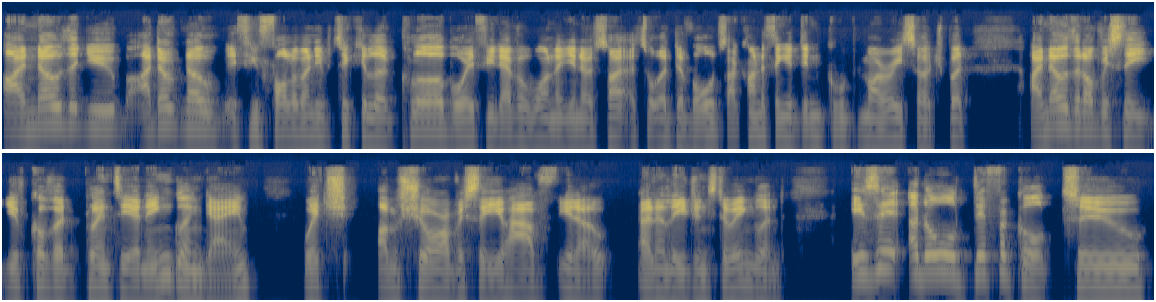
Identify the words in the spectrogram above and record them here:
I know that you, I don't know if you follow any particular club or if you'd ever want to, you know, sort of divulge that kind of thing. It didn't come up in my research, but I know that obviously you've covered plenty an England game, which I'm sure obviously you have, you know, an allegiance to England. Is it at all difficult to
